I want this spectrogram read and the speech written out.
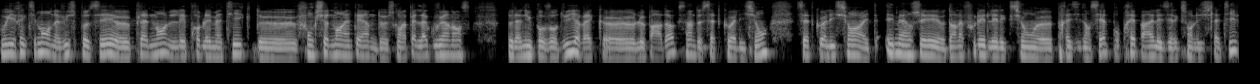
Oui, effectivement, on a vu se poser euh, pleinement les problématiques de fonctionnement interne de ce qu'on appelle la gouvernance de la NUP aujourd'hui, avec euh, le paradoxe hein, de cette coalition. Cette coalition est émergée euh, dans la foulée de l'élection présidentielle pour préparer les élections législatives.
